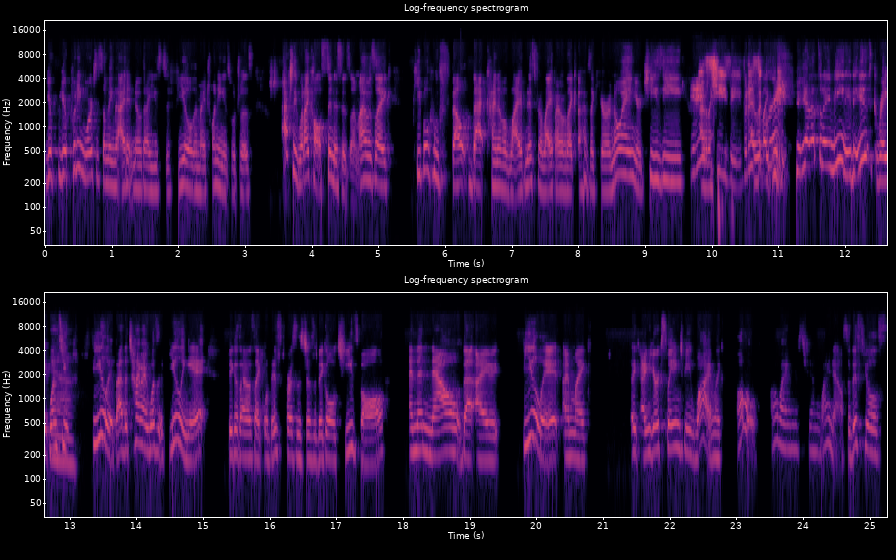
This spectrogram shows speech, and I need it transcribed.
you're, you're putting words to something that i didn't know that i used to feel in my 20s which was actually what i call cynicism. I was like people who felt that kind of aliveness for life i was like i was like you're annoying you're cheesy. It is like, cheesy but it's great. Yeah that's what i mean it is great once yeah. you feel it. By the time i wasn't feeling it because i was like well this person's just a big old cheese ball. And then now that i feel it i'm like like you're explaining to me why. I'm like oh oh i understand why now. So this feels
